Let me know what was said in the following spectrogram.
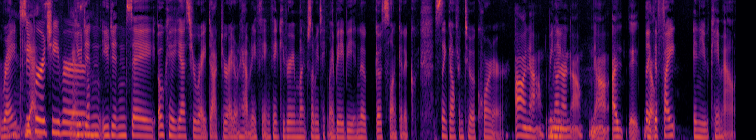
Right? Mm-hmm. super Yes. achiever. You didn't you didn't say, Okay, yes, you're right, doctor, I don't have anything. Thank you very much. Let me take my baby and go slunk in a slink off into a corner. Oh no, mean, no, you- no, no, no. I it, Like no. the fight in you came out.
